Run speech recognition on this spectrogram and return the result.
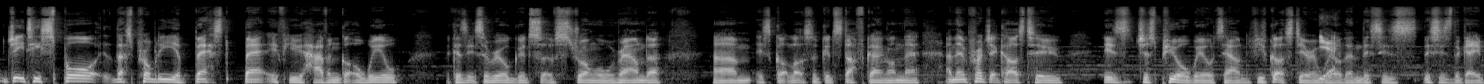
GT Sport. That's probably your best bet if you haven't got a wheel because it's a real good sort of strong all rounder. Um, it's got lots of good stuff going on there. And then Project Cars 2 is just pure wheel town. If you've got a steering yeah. wheel, then this is this is the game.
